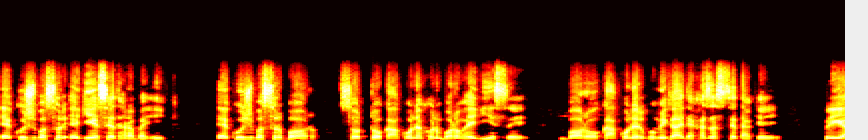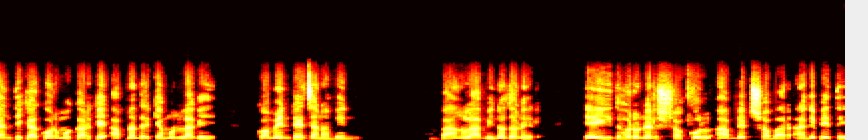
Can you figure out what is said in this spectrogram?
একুশ বছর এগিয়েছে ধারাবাহিক। একুশ বছর পর ছোট্ট কাকন এখন বড় হয়ে গিয়েছে। বড় কাকনের ভূমিকায় দেখা যাচ্ছে তাকে। প্রিয়ান্তিকা কর্মকারকে আপনাদের কেমন লাগে কমেন্টে জানাবেন। বাংলা বিনোদনের এই ধরনের সকল আপডেট সবার আগে পেতে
